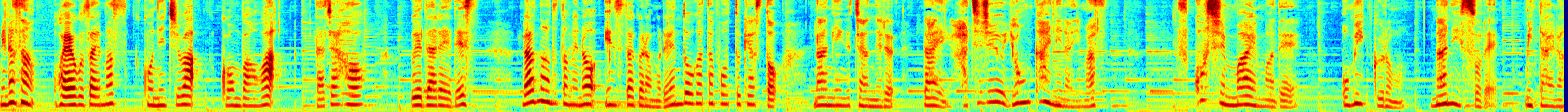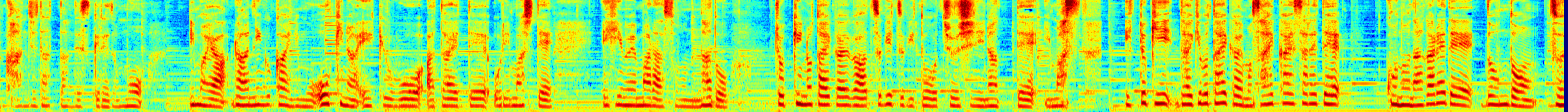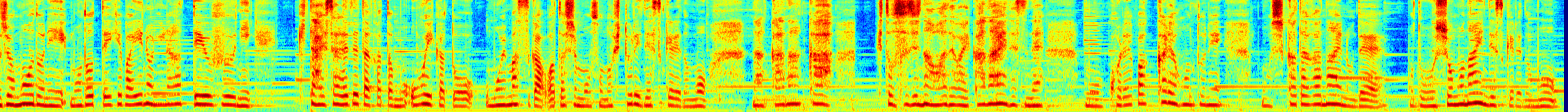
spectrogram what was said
皆さんおはようございます。こんにちは。こんばんは。ダジャホ。上田玲です。ランナーのためのインスタグラム連動型ポッドキャスト。ランニングチャンネル。第84回になります。少し前までオミクロン何それ？みたいな感じだったんですけれども今やランニング界にも大きな影響を与えておりまして愛媛マラソンなど直近の大会が次々と中止になっています。一時大規模大会も再開されてこの流れでどんどん通常モードに戻っていけばいいのになっていうふうに期待されてた方も多いかと思いますが私もその一人ですけれどもなかなか一筋縄ではいかないですね。もうこればっかり本当にもう仕方がないのでもうどうしようもないんですけれども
